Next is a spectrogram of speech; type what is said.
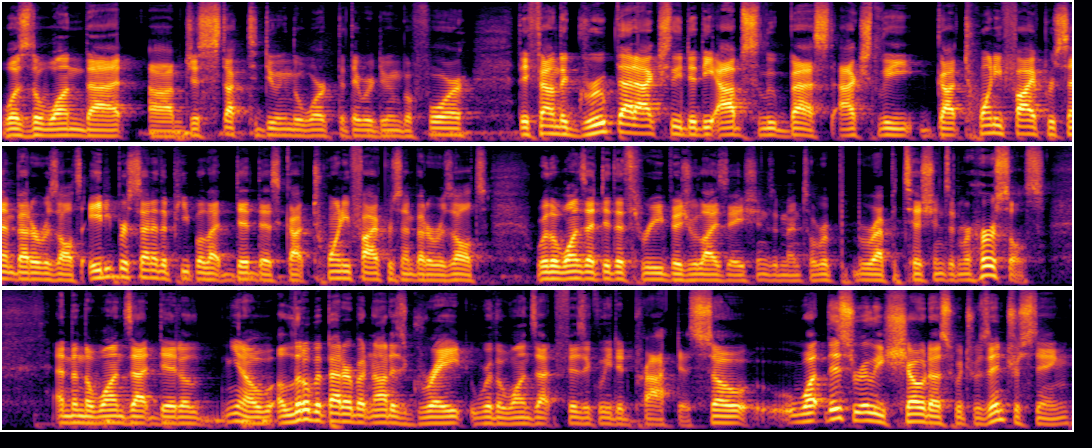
was the one that um, just stuck to doing the work that they were doing before. They found the group that actually did the absolute best actually got 25% better results. 80% of the people that did this got 25% better results were the ones that did the three visualizations and mental rep- repetitions and rehearsals. And then the ones that did a you know a little bit better but not as great were the ones that physically did practice. So what this really showed us, which was interesting,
